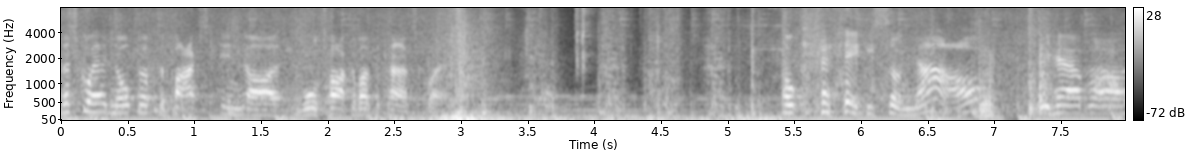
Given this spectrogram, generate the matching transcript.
Let's go ahead and open up the box, and uh, we'll talk about the consequence. Okay, so now we have. Uh,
